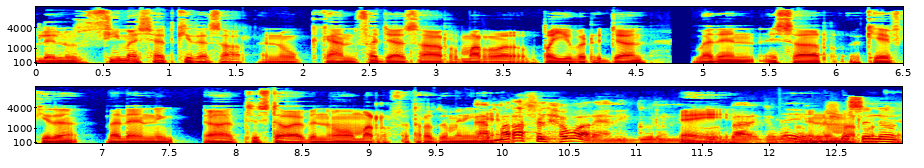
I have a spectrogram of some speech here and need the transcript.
لأنه في مشهد كذا صار إنه كان فجأة صار مرة طيب الرجال. بعدين إيش صار كيف كذا بعدين آه تستوعب إنه أوه مر فترة زمنية يعني. مرات في الحوار يعني يقولون. بعد- قبل إي. إنه بس إنه- يعني.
